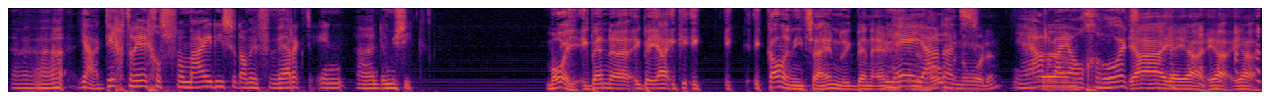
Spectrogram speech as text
eh, ja, dichtregels van mij... die ze dan weer verwerkt in de muziek. Mooi. Ik ben, ik ben ja, ik, ik, ik, ik kan er niet zijn. Ik ben ergens Nee, in het ja, dat- noorden. ja, hadden wij Ehm, al gehoord. Ja, ja, ja, ja, ja.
